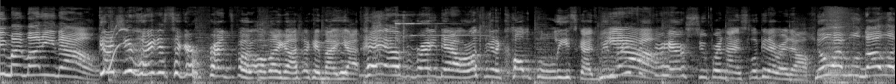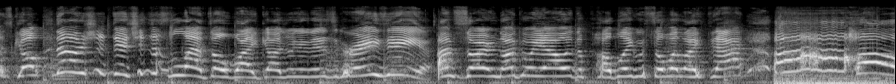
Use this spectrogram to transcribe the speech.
my money now. Guys, just took her friend's phone. Oh my gosh. Okay, Maya, yeah. Pay up right now, or else we're gonna call the police, guys. We Yeah. literally fixed her hair super nice. Look at it right now. No, I will not. Let's go. No, she did. She just left. Oh my gosh, look at this. Crazy. I'm sorry. I'm not going out in the public with someone like that. Oh!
